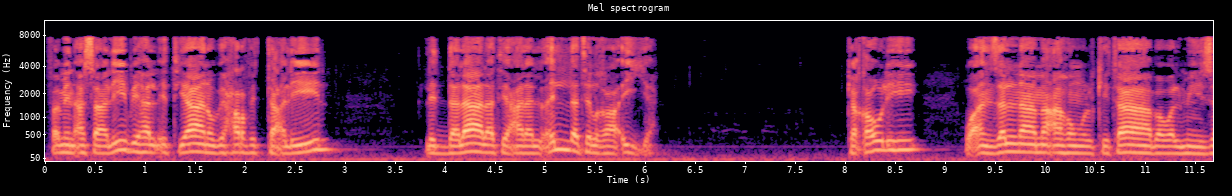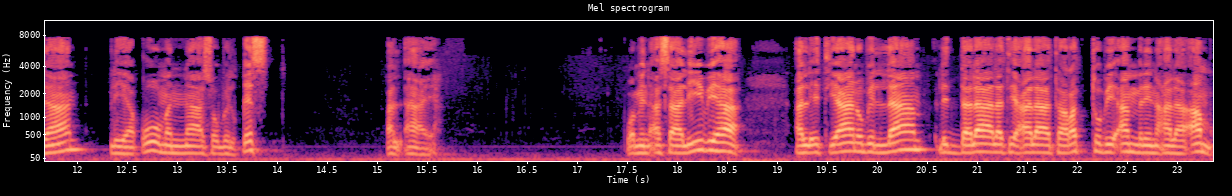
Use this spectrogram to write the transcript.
فمن أساليبها الإتيان بحرف التعليل للدلالة على العلة الغائية. كقوله وأنزلنا معهم الكتاب والميزان ليقوم الناس بالقسط الآية. ومن أساليبها الإتيان باللام للدلالة على ترتب أمر على أمر.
